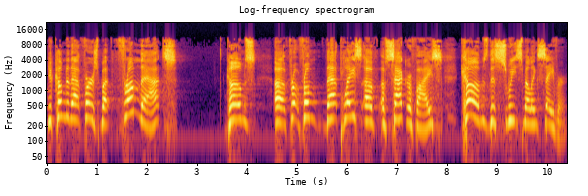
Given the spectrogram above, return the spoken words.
you come to that first, but from that comes, uh, from, from that place of, of sacrifice comes this sweet smelling savor.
